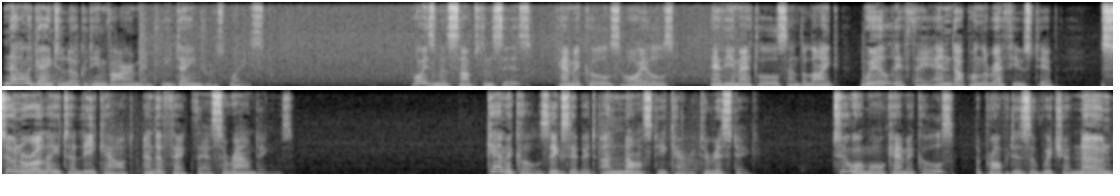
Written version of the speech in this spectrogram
Now we're going to look at environmentally dangerous waste. Poisonous substances, chemicals, oils, heavy metals and the like will, if they end up on the refuse tip, sooner or later leak out and affect their surroundings. Chemicals exhibit a nasty characteristic. Two or more chemicals, the properties of which are known,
